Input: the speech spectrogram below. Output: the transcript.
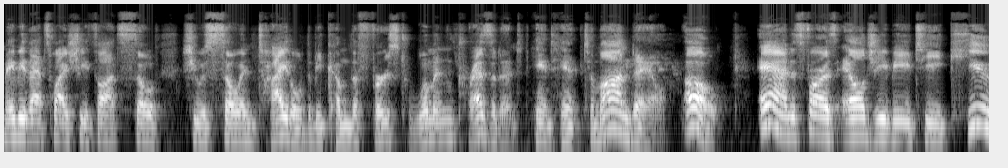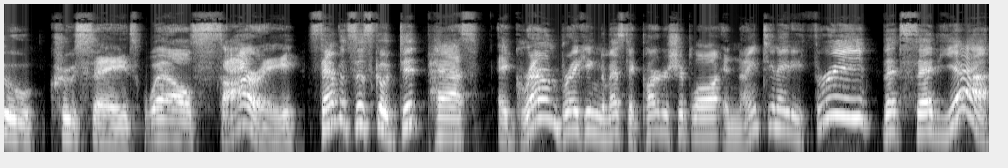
Maybe that's why she thought so she was so entitled to become the first woman president. Hint, hint to Mondale. Oh, and as far as LGBTQ crusades, well, sorry. San Francisco did pass a groundbreaking domestic partnership law in 1983 that said, yeah,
